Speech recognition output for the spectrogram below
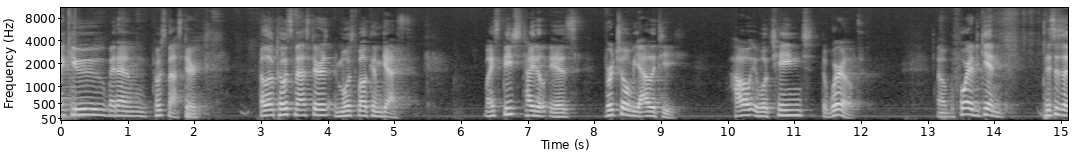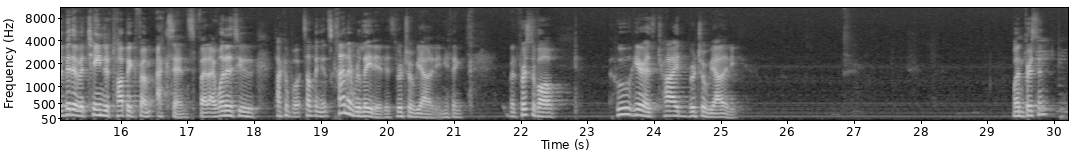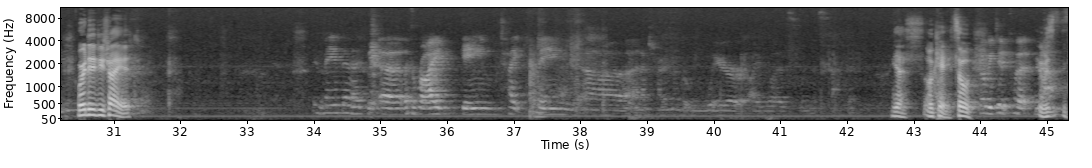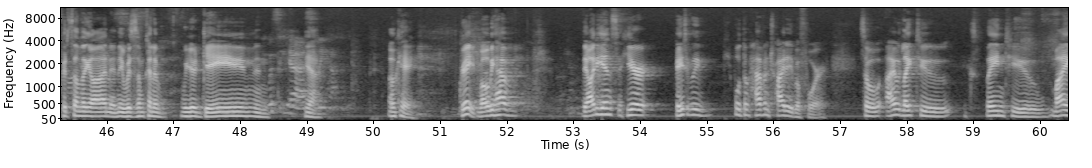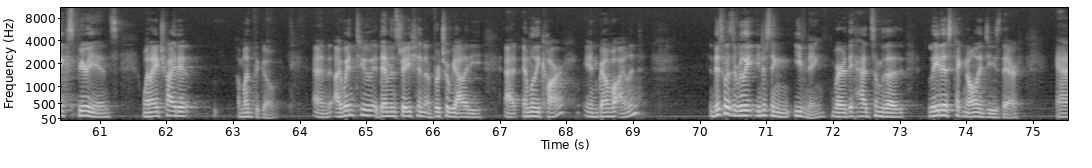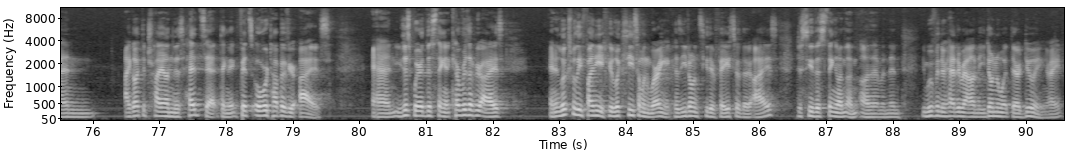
Thank you, Madam Toastmaster. Fellow Toastmasters and most welcome guests. My speech title is Virtual Reality How It Will Change the World. Now, before I begin, this is a bit of a change of topic from accents, but I wanted to talk about something that's kind of related. It's virtual reality. And you think, but first of all, who here has tried virtual reality? One person? Where did you try it? It may have been a, uh, like a ride game type thing, uh, and I'm trying to remember where I was when this happened. Yes. Okay. So So we did put. it was put something on, and it was some kind of weird game, and was, yeah, Yeah. happened. okay, great. Well, we have the audience here. Basically, people don't, haven't tried it before, so I would like to explain to you my experience when I tried it a month ago. And I went to a demonstration of virtual reality at Emily Carr in Granville Island. And this was a really interesting evening where they had some of the latest technologies there. And I got to try on this headset thing that fits over top of your eyes. And you just wear this thing, it covers up your eyes. And it looks really funny if you look see someone wearing it because you don't see their face or their eyes. You just see this thing on, on, on them and then you're moving their head around and you don't know what they're doing, right?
